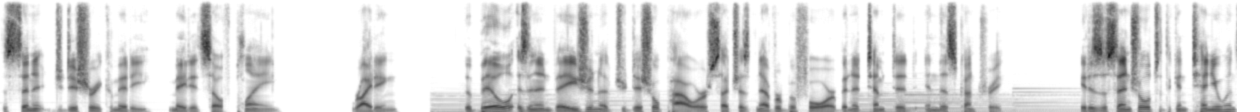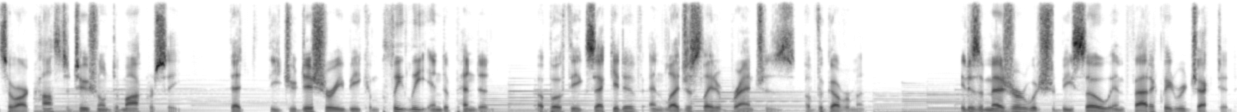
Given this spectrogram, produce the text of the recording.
the Senate Judiciary Committee made itself plain, writing, The bill is an invasion of judicial power such as never before been attempted in this country. It is essential to the continuance of our constitutional democracy that the judiciary be completely independent of both the executive and legislative branches of the government. It is a measure which should be so emphatically rejected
